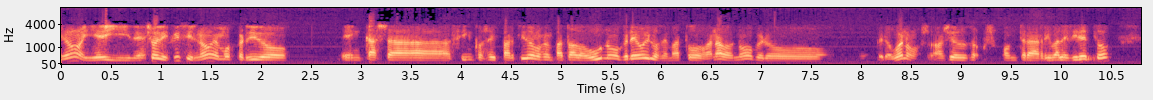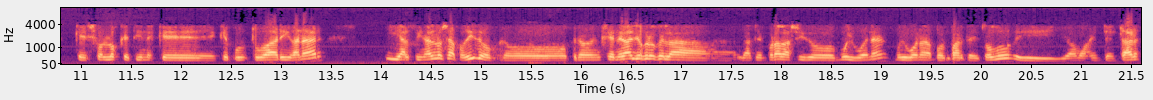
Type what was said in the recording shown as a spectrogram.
no, y, de eso es difícil, ¿no? Hemos perdido en casa cinco o seis partidos, hemos empatado uno, creo, y los demás todos ganados, ¿no? Pero, pero bueno, han sido contra rivales directos, que son los que tienes que, que puntuar y ganar y al final no se ha podido, pero, pero en general yo creo que la, la temporada ha sido muy buena, muy buena por parte de todos y vamos a intentar,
